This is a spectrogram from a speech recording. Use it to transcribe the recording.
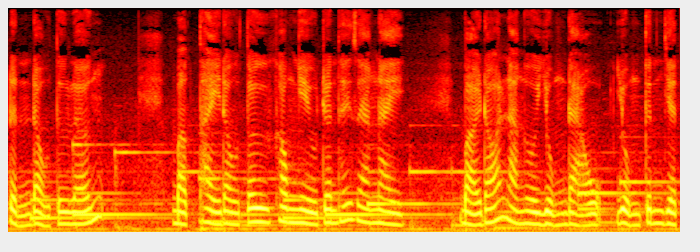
định đầu tư lớn. Bậc thầy đầu tư không nhiều trên thế gian này bởi đó là người dụng đạo, dụng kinh dịch,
